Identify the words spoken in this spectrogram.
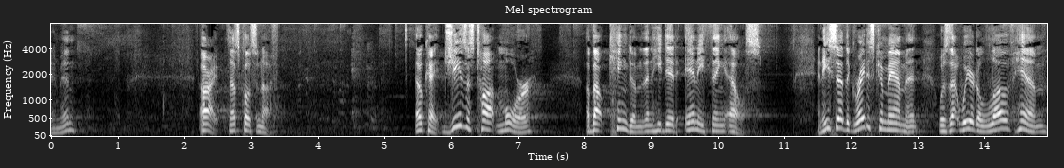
Amen? All right, that's close enough. Okay, Jesus taught more about kingdom than he did anything else. And he said the greatest commandment was that we are to love him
